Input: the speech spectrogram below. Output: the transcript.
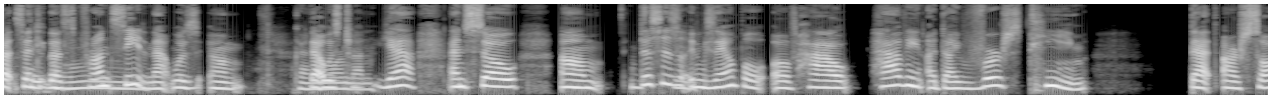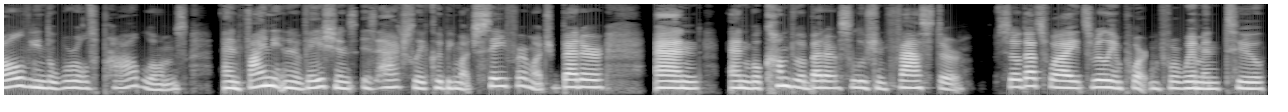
f- send They- the front seat, oh. and that was um, kind that was yeah and so um this is Mm. an example of how having a diverse team that are solving the world's problems and finding innovations is actually could be much safer much better and and we'll come to a better solution faster so that's why it's really important for women to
